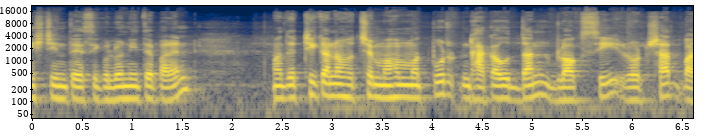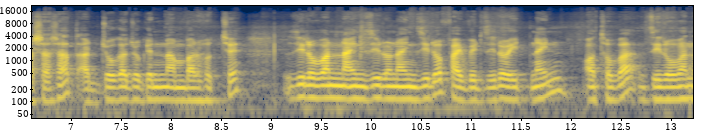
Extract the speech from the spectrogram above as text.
নিশ্চিন্তে এসিগুলো নিতে পারেন। আমাদের ঠিকানা হচ্ছে মোহাম্মদপুর, ঢাকা উদ্যান, ব্লক সি, রোড সাত, বাসা সাত, আর যোগাযোগের নাম্বার হচ্ছে zero one nine zero nine zero five eight zero eight nine অথবা zero one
